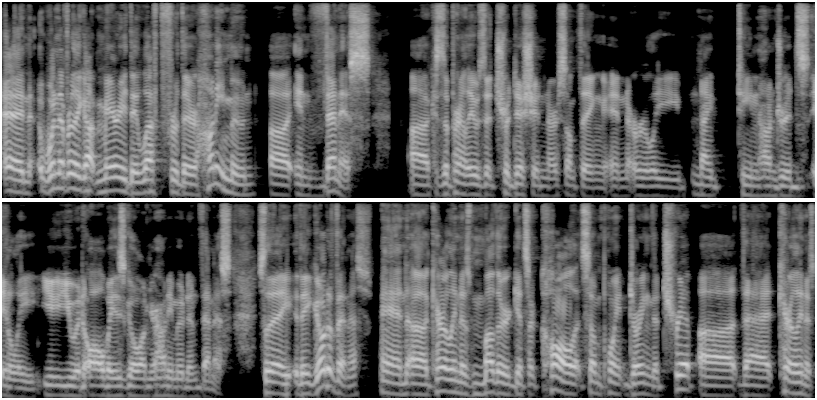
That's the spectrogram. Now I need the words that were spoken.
and whenever they got married, they left for their honeymoon uh, in Venice. Because apparently it was a tradition or something in early 1900s Italy. You you would always go on your honeymoon in Venice. So they they go to Venice, and uh, Carolina's mother gets a call at some point during the trip uh, that Carolina's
